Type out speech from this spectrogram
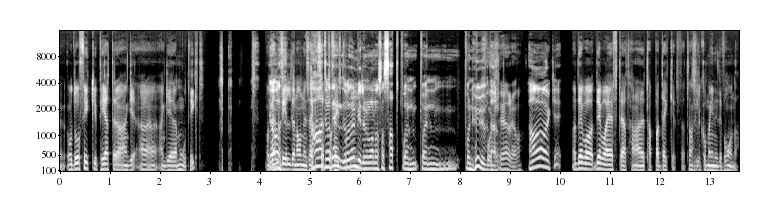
Eh, och då fick ju Peter age, ä, agera motvikt. Och Ja, den bilden har ni säkert Ja, sett det var, på den, det Facebook. var den Mm. bilden, det var någon som satt på en, på en, på en huv där. Forcera, ja. Ja, okej. Och det var, det var efter att han hade tappat däcket för att han skulle komma in i depån då.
